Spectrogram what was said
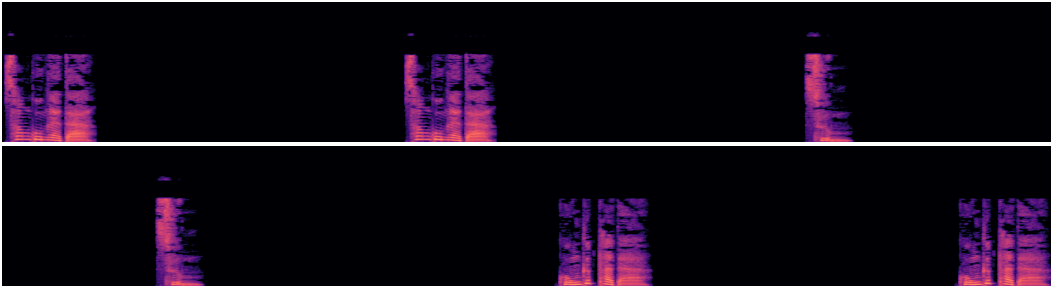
성공하다. 성공하다. 숨, 숨, 공급하다, 공급하다,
